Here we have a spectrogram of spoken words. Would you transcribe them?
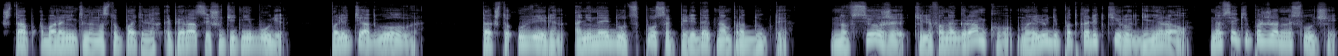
Штаб оборонительно-наступательных операций шутить не будет. Полетят головы. Так что уверен, они найдут способ передать нам продукты. Но все же телефонограммку мои люди подкорректируют, генерал, на всякий пожарный случай.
